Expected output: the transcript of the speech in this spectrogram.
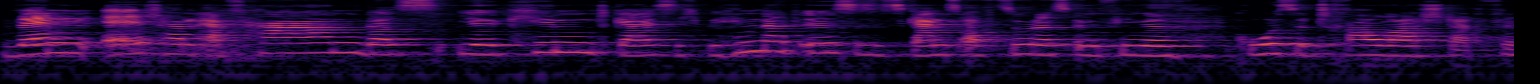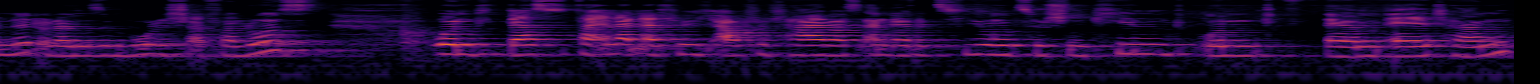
wenn Eltern erfahren, dass ihr Kind geistig behindert ist, ist es ganz oft so, dass irgendwie eine große Trauer stattfindet oder ein symbolischer Verlust. Und das verändert natürlich auch total was an der Beziehung zwischen Kind und ähm, Eltern.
